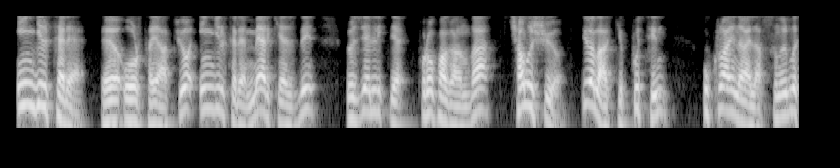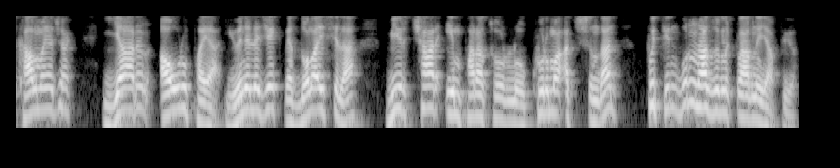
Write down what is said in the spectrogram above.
İngiltere e, ortaya atıyor. İngiltere merkezli özellikle propaganda çalışıyor. Diyorlar ki Putin Ukrayna ile sınırlı kalmayacak. Yarın Avrupa'ya yönelecek ve dolayısıyla bir Çar İmparatorluğu kurma açısından Putin bunun hazırlıklarını yapıyor.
